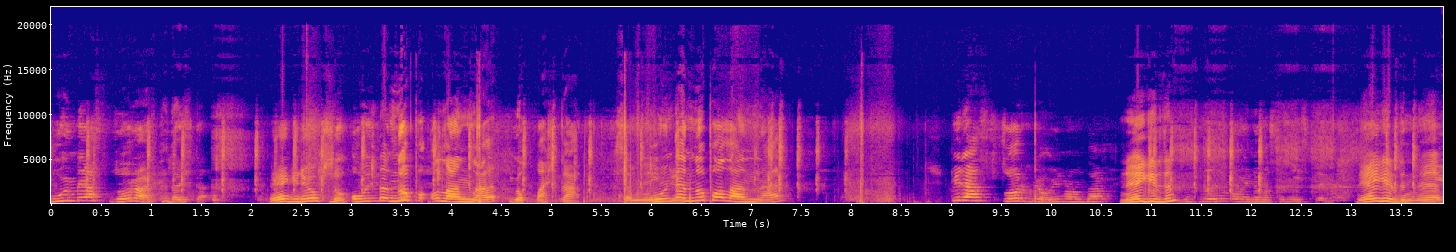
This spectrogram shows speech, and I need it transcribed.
Bu oyun biraz zor arkadaşlar. Neye gidiyorsun? Oyunda noob olanlar yok başka. Sen neye Oyunda gidiyorsun? noob olanlar biraz zor bir oyun ondan Neye girdin? noobların oynamasını istemez. Neye girdin? Ne?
